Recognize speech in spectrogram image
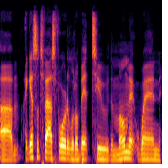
Um, I guess let's fast forward a little bit to the moment when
